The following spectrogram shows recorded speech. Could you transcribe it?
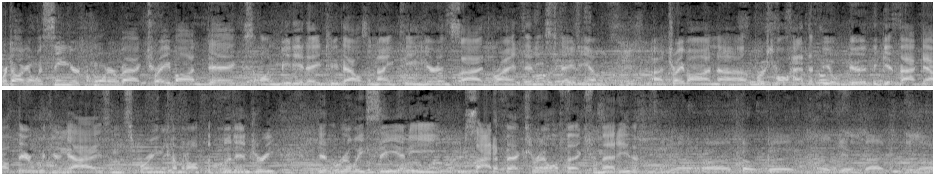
We're talking with senior cornerback Trevon Diggs on Media Day 2019 here inside Bryant Denny Stadium. Uh, Trevon, uh, first of all, had to feel good to get back out there with your guys in the spring coming off the foot injury. Didn't really see any side effects or ill effects from that either. Yeah, uh, it felt good uh, getting back. You know,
